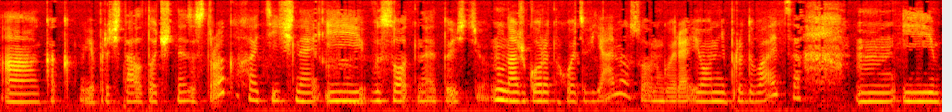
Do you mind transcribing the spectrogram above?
а, как я прочитала, точечная застройка хаотичная и высотная, то есть, ну, наш город находится в яме, условно говоря, и он не продувается, и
